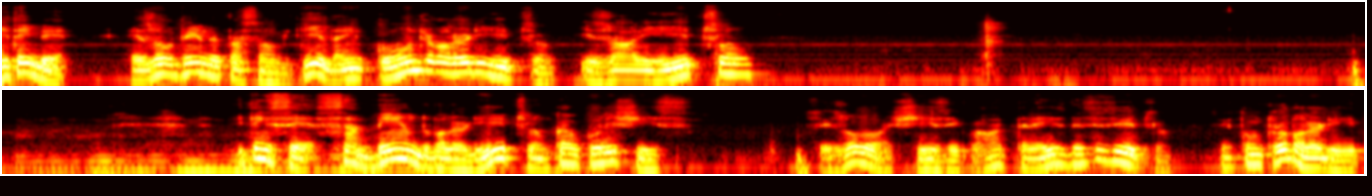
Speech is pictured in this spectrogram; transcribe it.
Item B. Resolvendo a equação obtida, encontre o valor de y. Isole y. Item C. Sabendo o valor de y, calcule x. Você isolou. x igual a 3 vezes y. Você encontrou o valor de y.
